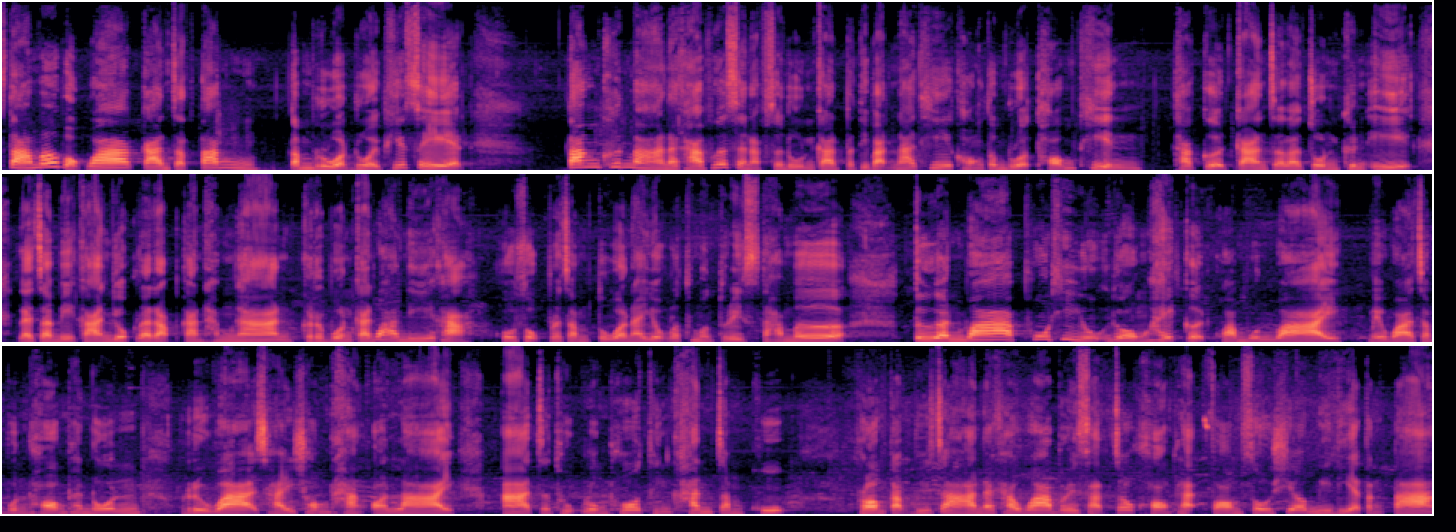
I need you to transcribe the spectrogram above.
สตาร์เมอร์บอกว่าการจัดตั้งตำรวจหน่วยพิเศษ ตั้งขึ้นมานะคะ เพื่อสนับสนุนการปฏิบัติหน้าที่ของตำรวจท้องถิ่น ถ้าเกิดการจลาจลขึ้นอีก และจะมีการยกระดับการทำงาน กระบวนการวานนี้ค่ะโฆษกประจำตัวนายกรัฐมนตรีสตาร์เมอร์ เตือนว่าผู้ที่ยุยงให้เกิดความวุ่นวาย ไม่ว่าจะบนท้องถนน หรือว่าใช้ช่องทางออนไลน์ อาจจะถูกลงโทษถึงขั้นจำคุก พร้อมกับวิจารณ์นะคะว่าบริษัทเจ้าของแพลตฟอร์มโซเชียลมีเดียต่าง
